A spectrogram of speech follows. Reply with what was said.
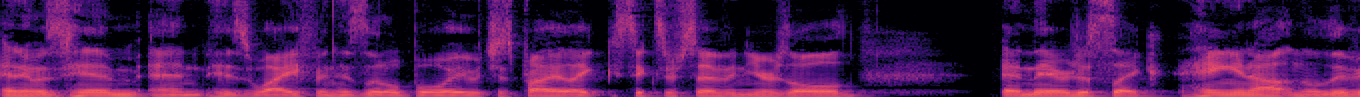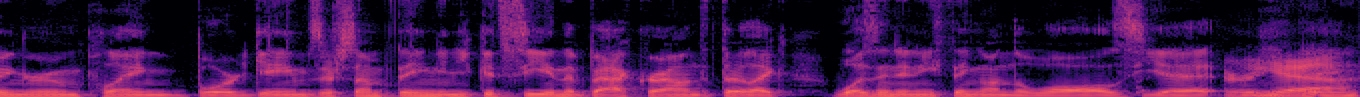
And it was him and his wife and his little boy, which is probably like six or seven years old and they were just like hanging out in the living room playing board games or something and you could see in the background that there like wasn't anything on the walls yet or anything Yeah.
